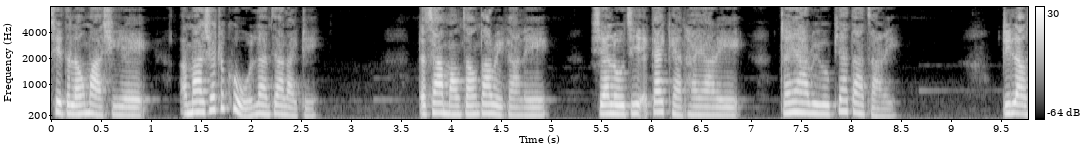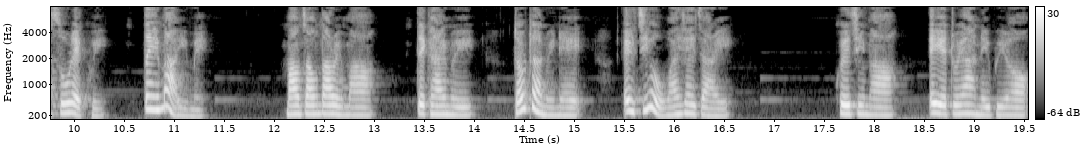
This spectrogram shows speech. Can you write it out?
ခြေတလုံးမှရှိတဲ့အမရွက်တစ်ခုကိုလှမ်းပြလိုက်တယ်တခြားမောင်ချောင်းသားတွေကလည်းရန်လိုကြီးအကြိုက်ခံထားရတဲ့ဒဏ်ရာတွေကိုပြသကြတယ် ဒီလောက်ဆိုးတဲ့ခွေးသေမကြီးမယ်မောင်ချောင်းသားတွေမှာတစ်ခိုင်းတွေဒုတ်တန်တွေနဲ့အိတ်ကြီးကိုဝိုင်းရိုက်ကြတယ်ခွေးကြီးမှာအိတ်အတွင်းကနေပြီးတော့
